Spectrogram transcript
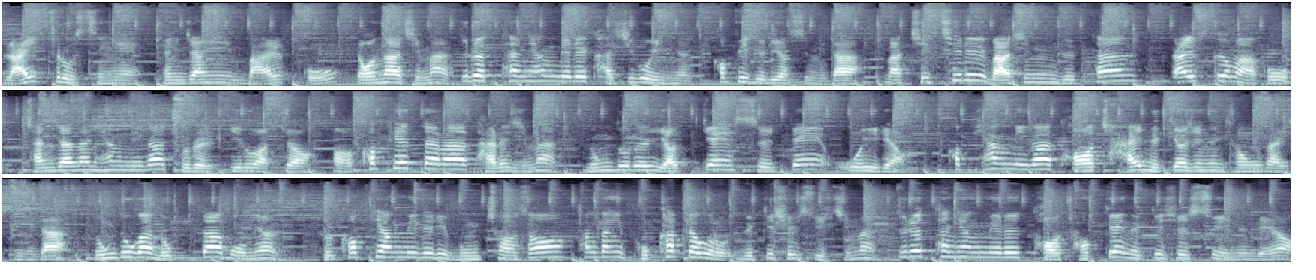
라이트 로스팅에 굉장히 맑고 연하지만 뚜렷한 향미를 가지고 있는 커피들이었습니다. 마치 티를 마시는 듯한 깔끔하고 잔잔한 향미가 주를 이루었죠. 어, 커피에 따라 다르지만 농도를 옅게 했을 때 오히려 커피 향미가 더 잘 느껴지는 경우가 있습니다. 농도가 높다 보면 그 커피 향미들이 뭉쳐서 상당히 복합적으로 느끼실 수 있지만 뚜렷한 향미를 더 적게 느끼실 수 있는데요.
